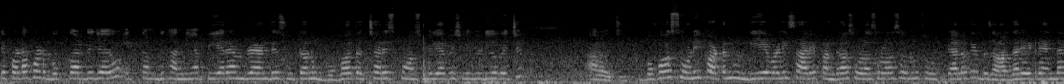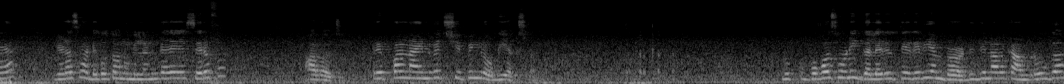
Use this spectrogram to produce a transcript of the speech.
ਤੇ ਫਟਾਫਟ ਬੁੱਕ ਕਰਦੇ ਜਾਇਓ। ਇੱਕ ਤੁਹਾਨੂੰ ਦਿਖਾਨੀ ਆ ਪੀਆਰਐਮ ਬ੍ਰਾਂਡ ਦੇ ਸੂਟਾਂ ਨੂੰ ਬਹੁਤ ਅੱਛਾ ਰਿਸਪਾਂਸ ਮਿਲਿਆ ਪਿਛਲੀ ਵੀਡੀਓ ਵਿੱਚ। ਆ ਲਓ ਜੀ, ਬਹੁਤ ਸੋਹਣੀ ਕਾਟਨ ਹੁੰਦੀ ਹੈ ਇਹ ਵਾਲੀ। ਸਾਰੇ 15 16 1600 ਨੂੰ ਸੂਟ ਕਹਿ ਲਓ ਕਿ ਬਾਜ਼ਾਰ ਦਾ ਰੇਟ ਰਹਿੰਦਾ ਆ, ਜਿਹੜਾ ਸਾਡੇ ਕੋਲ ਤੁਹਾਨੂੰ ਮਿਲਣਗੇ ਇਹ ਸਿਰਫ ਆ ਲਓ ਜੀ 999 ਵਿੱਚ ਸ਼ਿਪਿੰਗ ਰਹੂਗੀ ਐਕਸਟਰਾ ਲੁੱਕ ਬਹੁਤ ਸੋਹਣੀ ਗਲੇ ਦੇ ਉੱਤੇ ਇਹਦੇ ਵੀ ਐਮਬ੍ਰੋਇਡਰੀ ਦੇ ਨਾਲ ਕੰਮ ਰਹੂਗਾ।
